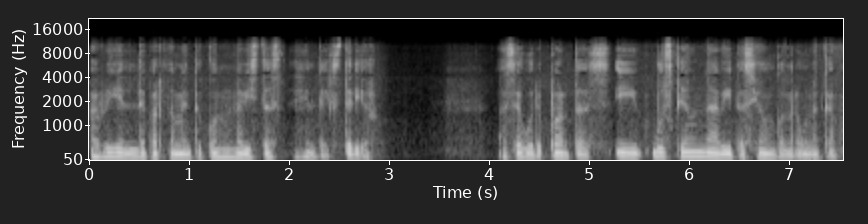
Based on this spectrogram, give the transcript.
abrí el departamento con una vista del exterior. Aseguré puertas y busqué una habitación con alguna cama.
